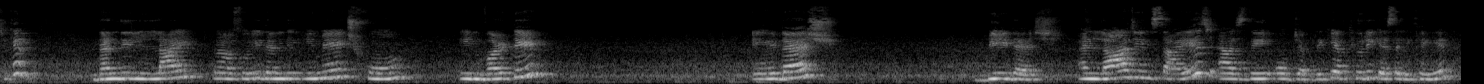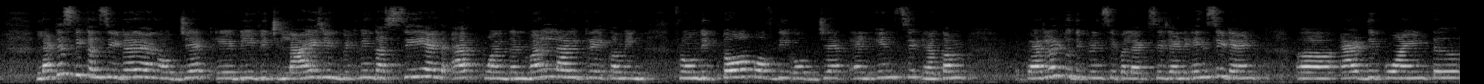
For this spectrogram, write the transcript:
ठीक है? Then the light sorry then the image form inverted A dash B dash and large in size as the object देखिए अब थ्योरी कैसे लिखेंगे let us we consider an object AB which lies in between the C and F point then one light ray coming from the top of the object and in, uh, come parallel to the principal axis and incident uh, at the point uh,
